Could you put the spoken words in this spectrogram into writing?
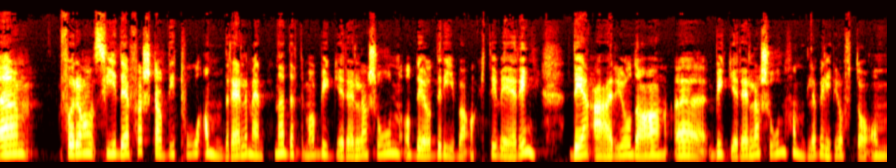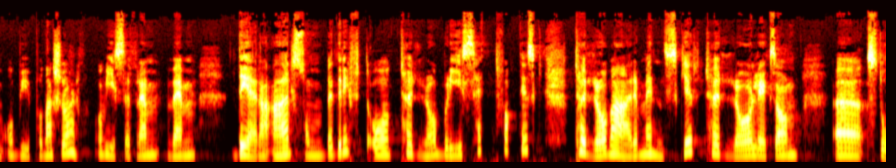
um, For å si det først, da. De to andre elementene, dette med å bygge relasjon og det å drive aktivering, det er jo da Bygge relasjon handler veldig ofte om å by på deg sjøl og vise frem hvem dere er som bedrift, og tørre å bli sett, faktisk. Tørre å være mennesker. Tørre å liksom stå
